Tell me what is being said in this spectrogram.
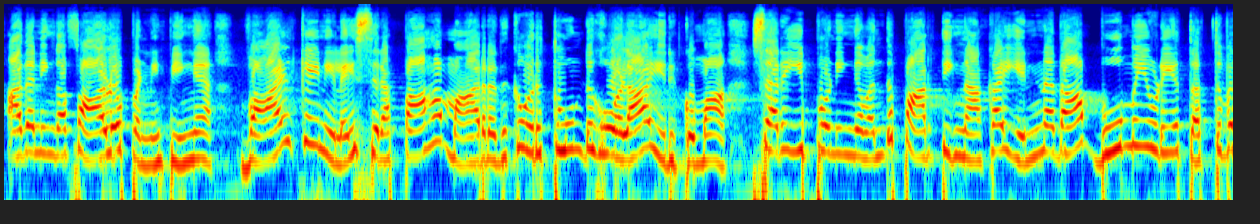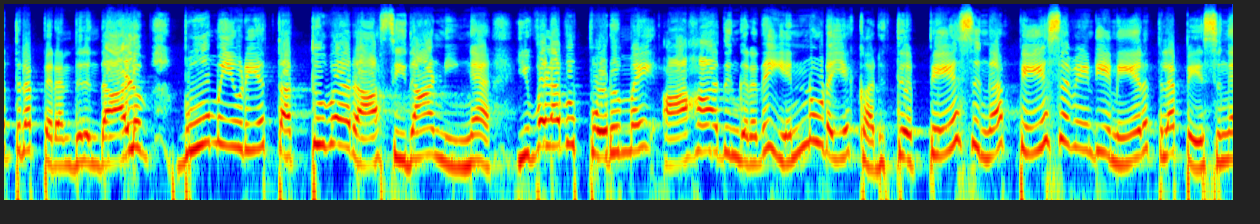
அதை நீங்க ஃபாலோ பண்ணிப்பீங்க. வாழ்க்கை நிலை சிறப்பாக மாறுறதுக்கு ஒரு தூண்டுகோலா இருக்குமா? சரி இப்போ நீங்க வந்து பார்த்தீங்கன்னாக்கா என்னதான் பூமியுடைய தத்துவத்துல பிறந்திருந்தாலும் பூமியுடைய தத்துவ ராசி தான் நீங்க. இவ்வளவு பொறுமை ஆகாதுங்கிறது என்னுடைய கருத்து. பேசுங்க பேச வேண்டிய நேரத்துல பேசுங்க.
